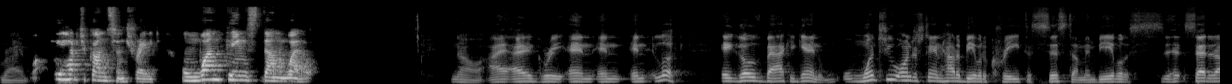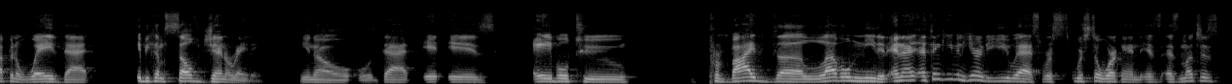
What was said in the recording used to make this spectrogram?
Right. We have to concentrate on one thing's done well. No, I, I agree. And and and look, it goes back again. Once you understand how to be able to create the system and be able to s- set it up in a way that it becomes self-generating, you know, that it is able to provide the level needed. And I, I think even here in the U.S., we're we're still working. As as much as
